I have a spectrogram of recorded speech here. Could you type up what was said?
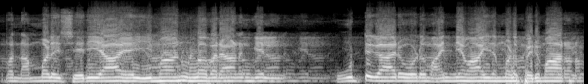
അപ്പൊ നമ്മൾ ശരിയായ ഈമാനുള്ളവരാണെങ്കിൽ കൂട്ടുകാരോട് മാന്യമായി നമ്മൾ പെരുമാറണം.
